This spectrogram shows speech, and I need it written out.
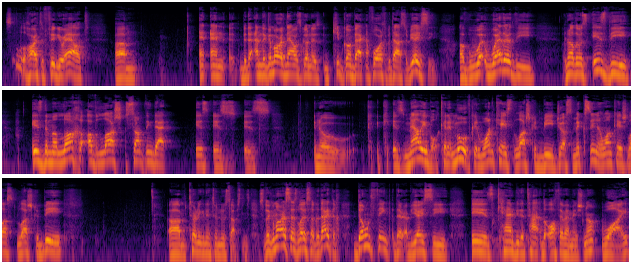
It's a little hard to figure out. Um, and and and the Gemara now is going to keep going back and forth with Asab Yasi of wh- whether the in other words is the is the malacha of lush something that is is is you know is malleable? Can it move? Can one case lush could be just mixing, and one case lush, lush could be um, turning it into a new substance. So the Gemara says, "Don't think that Rabbi Yossi is can be the, the author of a Mishnah. Why?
